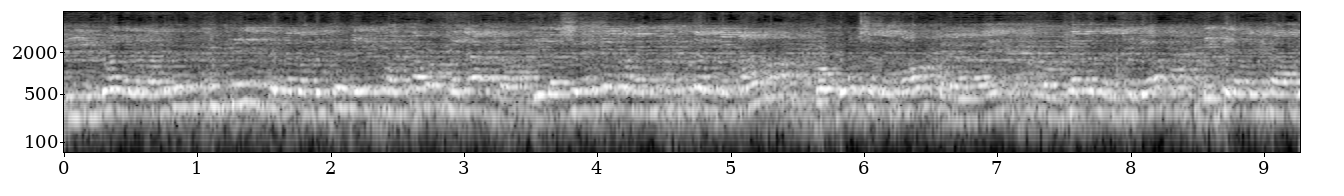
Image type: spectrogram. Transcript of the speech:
Y bueno, le mandé un mensaje a usted y usted me contestó y me dijo, estamos orando. Y lo llevé ya con el instituto del quemado, con mucho temor, pero a la vez confiando en el Señor. Le dijeron que estaba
